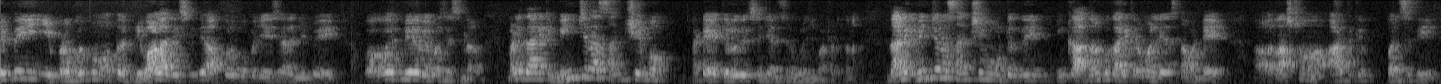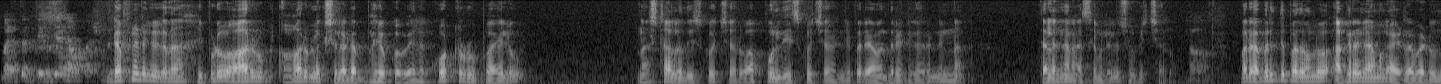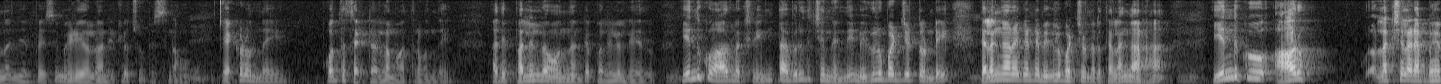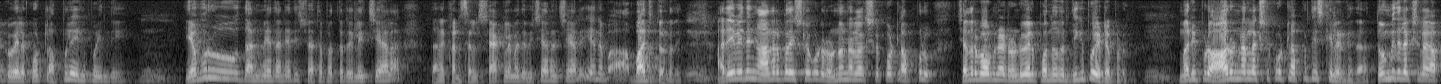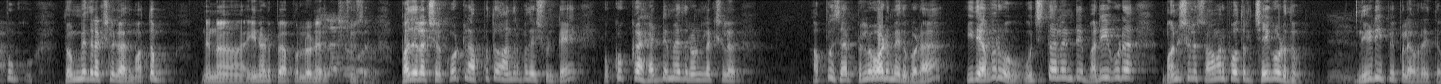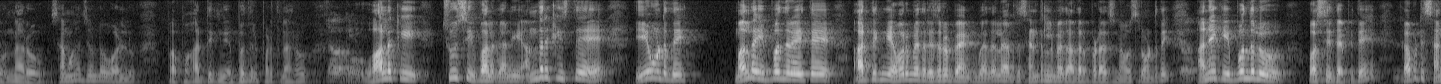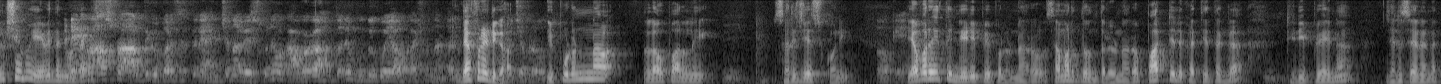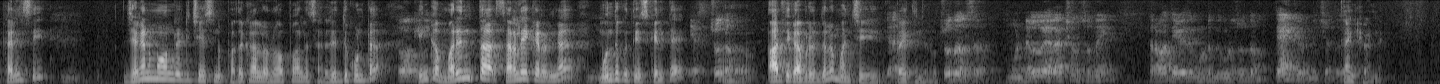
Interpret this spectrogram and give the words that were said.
చెప్పి ఈ ప్రభుత్వం మొత్తం దివాళా తీసింది అప్పులు గొప్ప చేశారని చెప్పి ఒకవైపు మీరే విమర్శిస్తున్నారు. మళ్ళీ దానికి మించిన సంక్షేమం అంటే తెలుగుదేశం జనసేన గురించి మాట్లాడుతున్నా. దానికి మించిన సంక్షేమం ఉంటుంది ఇంకా అదనపు కార్యక్రమాలు చేస్తామంటే రాష్ట్రం ఆర్థిక పరిస్థితి మరింత దిగజారే అవకాశం. డెఫినెట్గా కదా. ఇప్పుడు ఆరు ఆరు లక్షల డెబ్భై ఒక్క వేల కోట్ల రూపాయలు నష్టాలు తీసుకొచ్చారు అప్పులు తీసుకొచ్చారు అని చెప్పి రేవంత్ రెడ్డి గారు నిన్న తెలంగాణ అసెంబ్లీలో చూపించారు. మరి అభివృద్ధి పదంలో అగ్రగామిగా హైదరాబాద్ ఉందని చెప్పేసి మీడియాలో అన్నిట్లో చూపిస్తున్నాము. ఎక్కడ ఉంది? కొంత సెక్టార్లో మాత్రం ఉంది. అది పల్లెల్లో ఉందంటే పల్లెల్లో లేదు. ఎందుకు ఆరు లక్షలు? ఇంత అభివృద్ధి చెందింది. మిగులు బడ్జెట్ ఉండి తెలంగాణ కంటే మిగులు బడ్జెట్ ఉంటుంది తెలంగాణ. ఎందుకు ఆరు లక్షల డెబ్బై ఒక్క వేల కోట్లు అప్పులు వెళ్ళిపోయింది? ఎవరు దాని మీద అనేది శ్వేతపత్రం రిలీజ్ చేయాలా? దాని కన్సల్ట్ శాఖల మీద విచారణ చేయాలి? ఈయన బాధ్యత ఉంటుంది. అదేవిధంగా ఆంధ్రప్రదేశ్లో కూడా రెండున్నర లక్షల కోట్ల అప్పులు చంద్రబాబు నాయుడు రెండు వేల పంతొమ్మిది దిగిపోయేటప్పుడు. మరి ఇప్పుడు ఆరున్నర లక్షల కోట్ల అప్పు తీసుకెళ్ళారు కదా. తొమ్మిది లక్షల అప్పు తొమ్మిది లక్షలు కాదు. మొత్తం నిన్న ఈనాడు పేపర్లో నేను చూశాను పది లక్షల కోట్ల అప్పుతో ఆంధ్రప్రదేశ్ ఉంటే ఒక్కొక్క హెడ్ మీద రెండు లక్షల అప్పు సార్ పిల్లవాడి మీద కూడా. ఇది ఎవరు? ఉచితాలంటే మరీ కూడా మనుషులు సోమరపోతులు చేయకూడదు. నీడీ పీపుల్ ఎవరైతే ఉన్నారో సమాజంలో వాళ్ళు పాపం ఆర్థికంగా ఇబ్బందులు పడుతున్నారో. వాళ్ళకి చూసి ఇవ్వాలి కానీ అందరికీ ఇస్తే ఏముంటుంది? మళ్ళీ ఇబ్బందులు అయితే ఆర్థికంగా ఎవరి మీద రిజర్వ్ బ్యాంక్ మీద లేకపోతే సెంట్రల్ మీద ఆధారపడాల్సిన అవసరం ఉంటుంది. అనేక ఇబ్బందులు వస్తాయి తప్పితే కాబట్టి సంక్షేమం ఏ విధంగా ఉంటుంది రాష్ట్ర ఆర్థిక పరిస్థితిని అంచనా వేసుకుని ఒక అవగాహనతోనే ముందుకు పోయే అవకాశం ఉందంటారు. డెఫినెట్గా. ఇప్పుడున్న లోపాలని సరిచేసుకొని ఎవరైతే నీడీ పీపుల్ ఉన్నారో సమర్థవంతులు ఉన్నారో పార్టీలకు అతీతంగా టీడీపీ అయినా జనసేన అయినా కలిసి జగన్మోహన్ రెడ్డి చేసిన పథకాల్లో లోపాలను సరిదిద్దుకుంటా ఇంకా మరింత సరళీకరంగా ముందుకు తీసుకెళ్తే ఆర్థిక అభివృద్ధిలో మంచి ప్రయత్నం జరుగుతుంది. చూద్దాం సార్. మూడు నెలలు ఎలక్షన్స్ ఉన్నాయి. తర్వాత ఏ విధంగా ఉంటుంది కూడా చూద్దాం. థ్యాంక్ యూ అండి థ్యాంక్ యూ అండి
